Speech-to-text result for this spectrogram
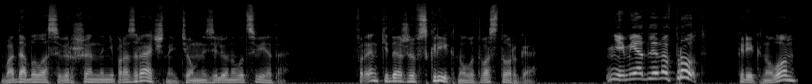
Вода была совершенно непрозрачной, темно-зеленого цвета. Фрэнки даже вскрикнул от восторга. «Немедленно в пруд!» — крикнул он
